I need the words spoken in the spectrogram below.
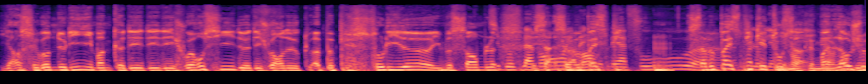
il y a en seconde ligne, il manque des, des, des joueurs aussi, de, des joueurs de, un peu plus solides. Il semble. ça, ne veut pas expliquer, ça veut pas euh, expliquer tout ça. là où je,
